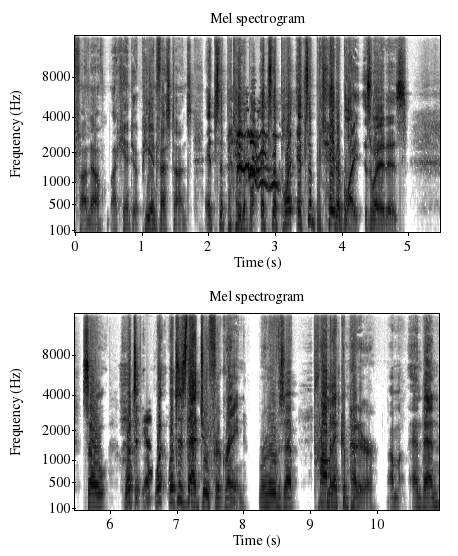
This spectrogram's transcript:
fight no i can't do it. P infestans. It's the potato it's the pl- it's the potato blight is what it is. So what yeah. what what does that do for grain? Removes a prominent competitor. Um and then?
